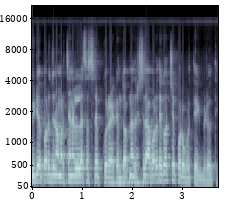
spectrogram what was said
ভিডিও পাওয়ার জন্য আমার চ্যানেলটা সাবস্ক্রাইব করে রাখেন। তো আপনাদের সাথে আবারও দেখা হচ্ছে পরবর্তী এক ভিডিওতে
